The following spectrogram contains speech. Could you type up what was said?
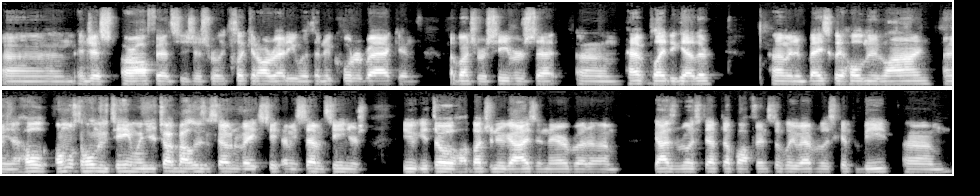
Um, and just our offense is just really clicking already with a new quarterback and a bunch of receivers that um, haven't played together. Um, and basically a whole new line. I mean, a whole almost a whole new team. When you're talking about losing seven of eight, I mean seven seniors, you, you throw a bunch of new guys in there, but um, guys have really stepped up offensively. We haven't really skipped a beat. Um,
